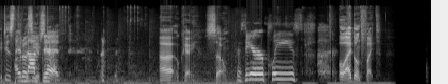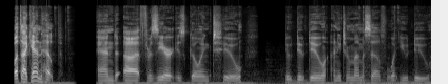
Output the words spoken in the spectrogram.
It is I'm not turn. dead. Uh, okay. So. Thrazir, please. Oh, I don't fight. But I can help. And uh, Thrazir is going to. Do, do, do. I need to remind myself what you do.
